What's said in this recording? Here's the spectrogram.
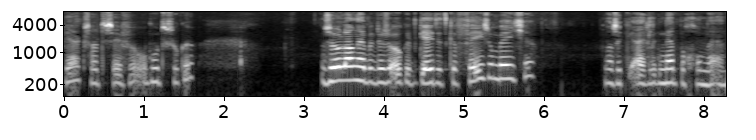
jaar. Ik zou het eens even op moeten zoeken. Zo lang heb ik dus ook het Gated Café zo'n beetje. Was ik eigenlijk net begonnen en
